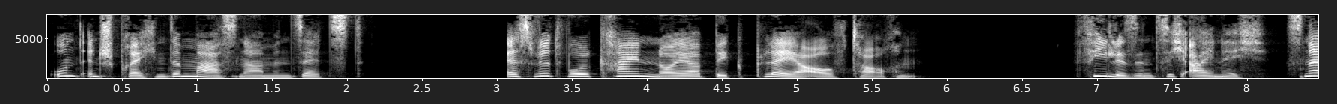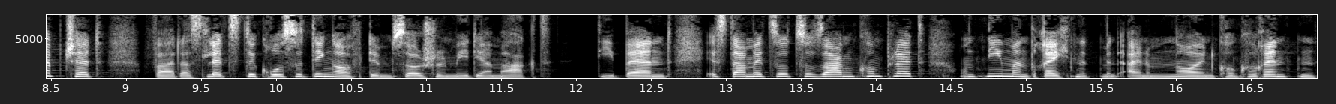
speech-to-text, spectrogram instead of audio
und entsprechende Maßnahmen setzt. Es wird wohl kein neuer Big Player auftauchen. Viele sind sich einig. Snapchat war das letzte große Ding auf dem Social Media Markt. Die Band ist damit sozusagen komplett und niemand rechnet mit einem neuen Konkurrenten,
